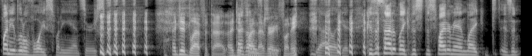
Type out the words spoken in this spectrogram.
funny little voice when he answers I did laugh at that. I did I find that very funny. yeah i like it because it's not like this the spider-man like isn't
